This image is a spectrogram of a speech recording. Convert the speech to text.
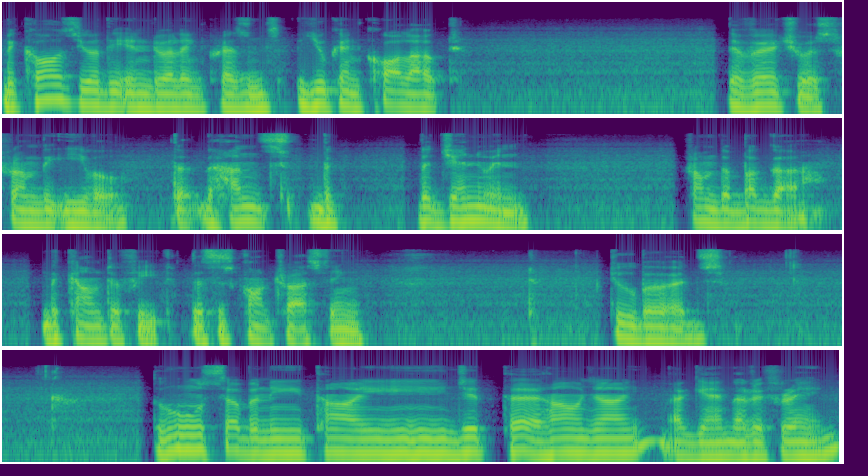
because you're the indwelling presence, you can call out the virtuous from the evil, the, the hans, the, the genuine from the bagga, the counterfeit. This is contrasting two birds. ਤੂੰ ਸਭਨੀ ਥਾਈ ਜਿੱਥੇ ਹਾਂ again a refrain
